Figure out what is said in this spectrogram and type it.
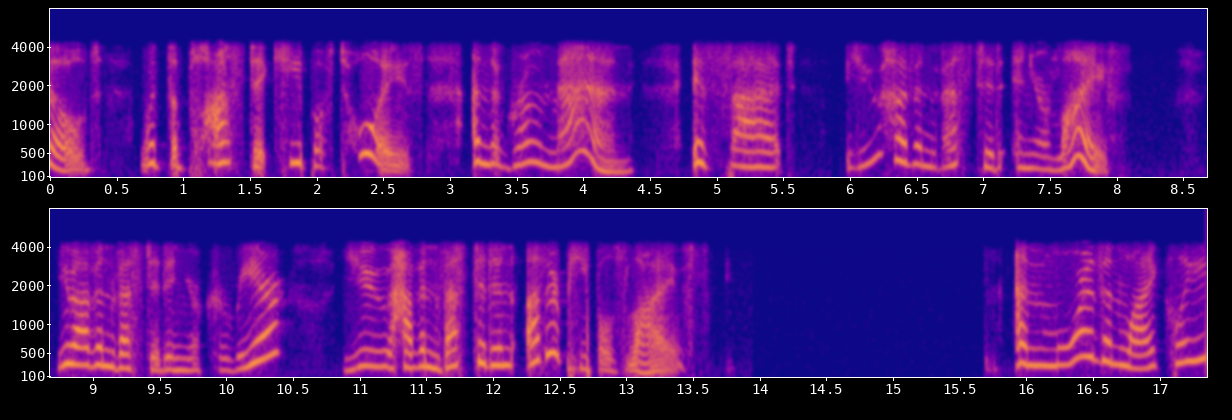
child with the plastic heap of toys and the grown man is that you have invested in your life. You have invested in your career. You have invested in other people's lives. And more than likely,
